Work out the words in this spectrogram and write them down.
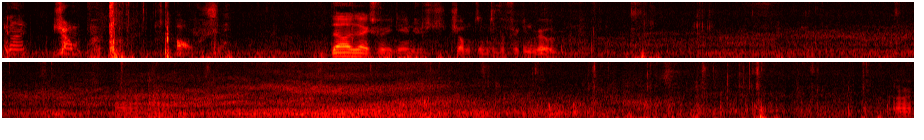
Gonna jump. Oh shit. That was actually dangerous. Jumped into the freaking road. Alright.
